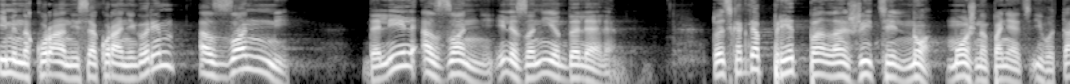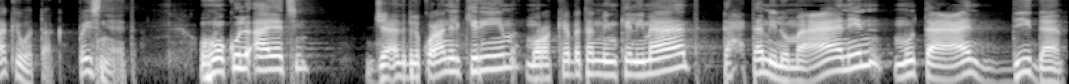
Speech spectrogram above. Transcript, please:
именно Коран, если о Коране говорим, азанни. Далиль азанни или зани даляля. То есть, когда предположительно можно понять и вот так, и вот так. Поясняет. جاءت بالقرآن الكريم مركبة من كلمات тахтамилю маанин мутааддида.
